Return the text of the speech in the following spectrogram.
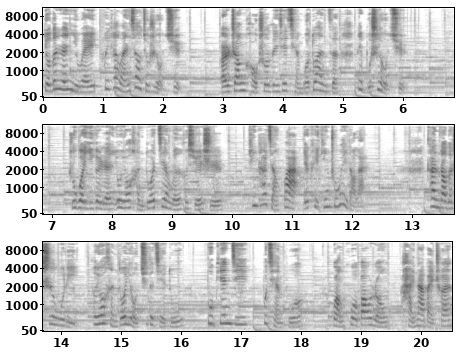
有的人以为会开玩笑就是有趣，而张口说的那些浅薄段子，那不是有趣。如果一个人拥有很多见闻和学识，听他讲话也可以听出味道来。看到的事物里都有很多有趣的解读，不偏激，不浅薄，广阔包容，海纳百川。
